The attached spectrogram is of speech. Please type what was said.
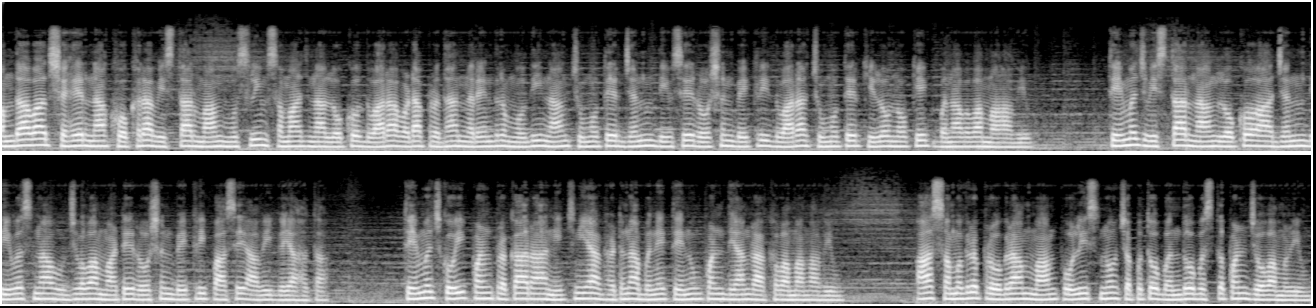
અમદાવાદ શહેરના ખોખરા વિસ્તારમાં મુસ્લિમ સમાજના લોકો દ્વારા વડાપ્રધાન નરેન્દ્ર મોદીના ચુમ્મોતેર જન્મ દિવસે રોશન બેકરી દ્વારા ચુમ્મોતેર કિલોનો કેક બનાવવામાં આવ્યો. તેમજ વિસ્તારના લોકો આ જન્મ દિવસના ઉજવવા માટે રોશન બેકરી પાસે આવી ગયા હતા. તેમજ કોઈ પણ પ્રકાર આ નીચનીયા ઘટના બને તેનું પણ ધ્યાન રાખવામાં આવ્યું. આ સમગ્ર પ્રોગ્રામમાં પોલીસનો ચપતો બંદોબસ્ત પણ જોવા મળ્યું.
